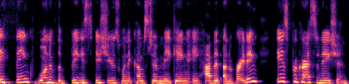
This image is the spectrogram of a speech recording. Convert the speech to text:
I think one of the biggest issues when it comes to making a habit out of writing is procrastination,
